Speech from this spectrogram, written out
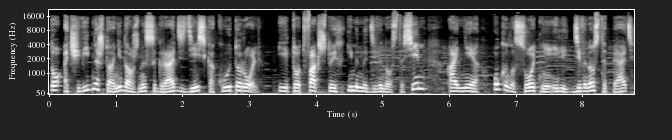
то очевидно, что они должны сыграть здесь какую-то роль. И тот факт, что их именно 97, а не около сотни или 95,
